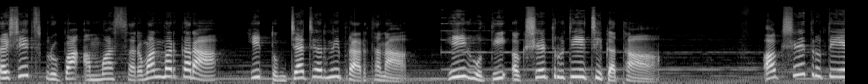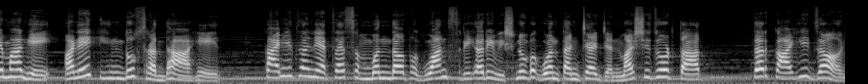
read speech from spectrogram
तशीच कृपा आम्हा सर्वांवर करा. ही तुमच्या चरणी प्रार्थना. ही होती अक्षय तृतीयेची कथा. अक्षय तृतीयेमागे अनेक हिंदू श्रद्धा आहेत. काही जण याचा संबंध भगवान श्रीहरी विष्णू भगवंतांच्या जन्माशी जोडतात तर काही जण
